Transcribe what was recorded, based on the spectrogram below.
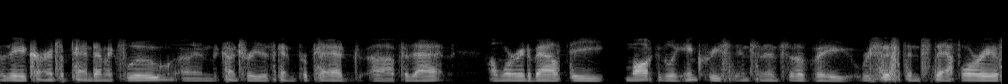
the occurrence of pandemic flu, and the country is getting prepared uh, for that. I'm worried about the markedly increased incidence of a resistant Staph aureus.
